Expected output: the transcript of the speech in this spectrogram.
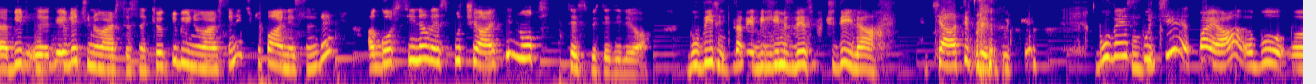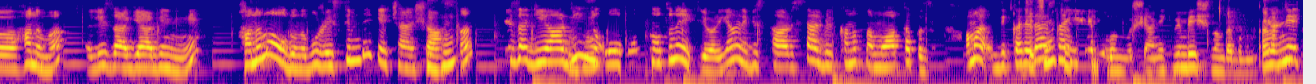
e, bir e, devlet üniversitesine, köklü bir üniversitenin kütüphanesinde Agostina Vespucci'ye ait bir not tespit ediliyor. Bu bir tabii bildiğimiz Vespucci değil ha. Katip Vespucci. bu Vespucci bayağı bu e, hanımı Liza Giardini'nin hanımı olduğunu bu resimde geçen şahsın Liza Giardini olduğunu notuna ekliyor. Yani biz tarihsel bir kanıtla muhatapız. Ama dikkat edersen Kesinlikle. yeni bulunmuş yani 2005 yılında bulunmuş. Evet. Yani net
